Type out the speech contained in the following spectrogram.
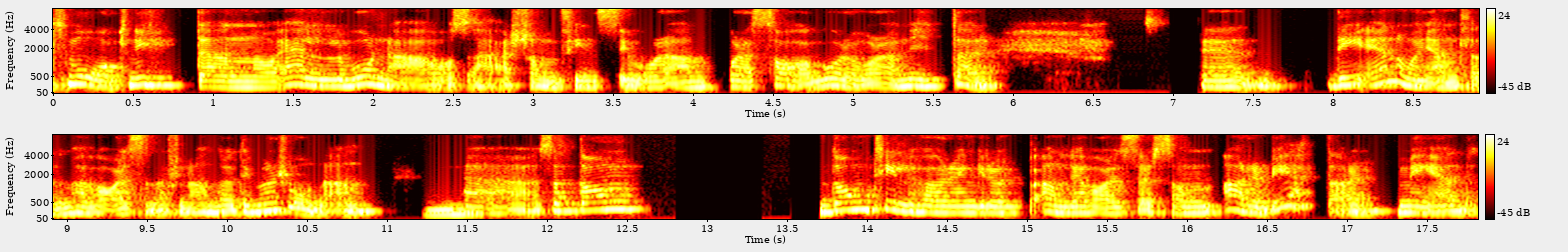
småknytten och älvorna och så här som finns i våra, våra sagor och våra myter. Eh, Det är nog egentligen de här varelserna från andra dimensionen. Eh, Så att de, de tillhör en grupp andliga varelser som arbetar med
